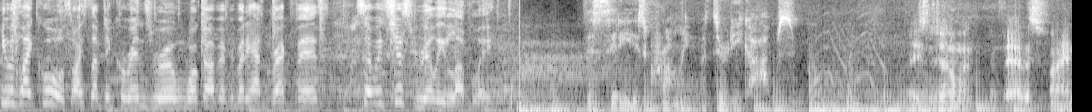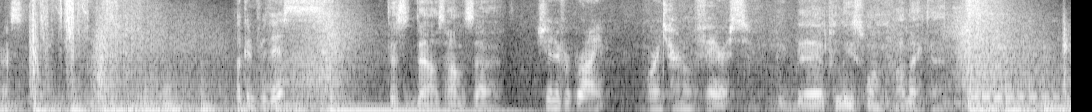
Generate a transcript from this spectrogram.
He was like, "Cool." So I slept in Corinne's room, woke up, everybody had breakfast. So it's just really lovely. The city is crawling with dirty cops. Ladies and gentlemen, Nevada's finest. Looking for this? Vincent Downs homicide. Jennifer Bryant. We're internal affairs. Big bad police woman. I like that.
